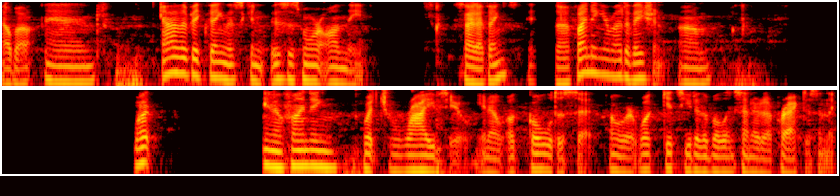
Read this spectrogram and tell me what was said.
help out. And another big thing, this can this is more on the side of things, is uh, finding your motivation. Um, what you know, finding what drives you. You know, a goal to set, or what gets you to the bowling center to practice and to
